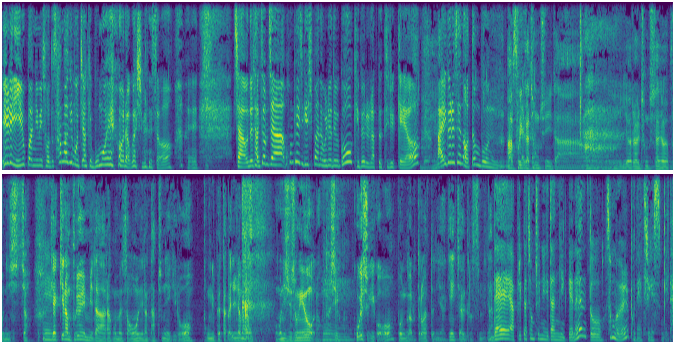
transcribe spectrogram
1126번님이 저도 사막이 못지않게 무모해요라고 하시면서. 예. 자, 오늘 당첨자 홈페이지 게시판에 올려두고 개별 연락도 드릴게요. 네. 말그릇에는 어떤 분? 아프리카? 청춘이다. 우리 열혈 청취자분이시죠. 네. 객기란 불효입니다. 라고 하면서 어머니랑 다툰 얘기로 독립했다가 1년 만에 어머니 죄송해요. 라고 다시 고개 숙이고 본가로 들어갔던 이야기 잘 들었습니다. 네, 아프리카 청춘이다님께는 또 선물 보내드리겠습니다.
